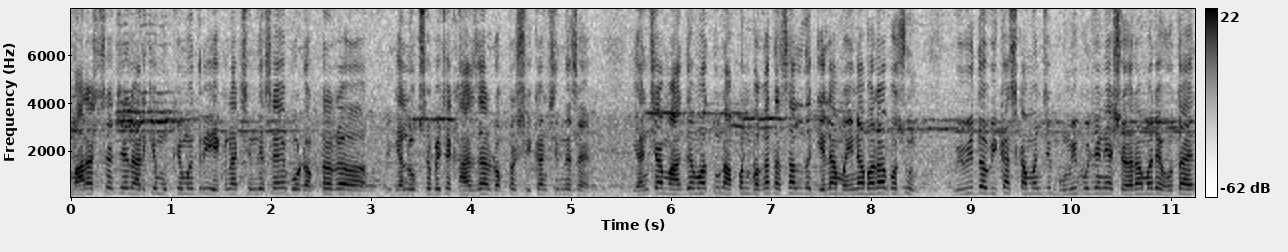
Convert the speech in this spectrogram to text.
महाराष्ट्राचे लाडके मुख्यमंत्री एकनाथ शिंदेसाहेब व डॉक्टर या लोकसभेचे खासदार डॉक्टर श्रीकांत शिंदेसाहेब यांच्या माध्यमातून आपण बघत असाल तर गेल्या महिनाभरापासून विविध विकास कामांचे भूमिपूजन या शहरामध्ये होत आहेत.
